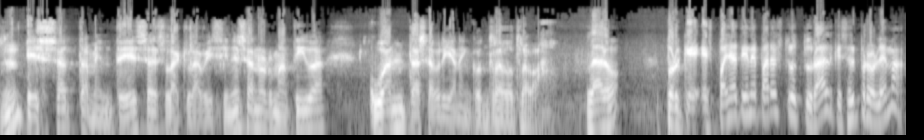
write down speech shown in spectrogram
¿Mm? Exactamente, esa es la clave. Y sin esa normativa, ¿cuántas habrían encontrado trabajo? Claro, porque España tiene paro estructural, que es el problema.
